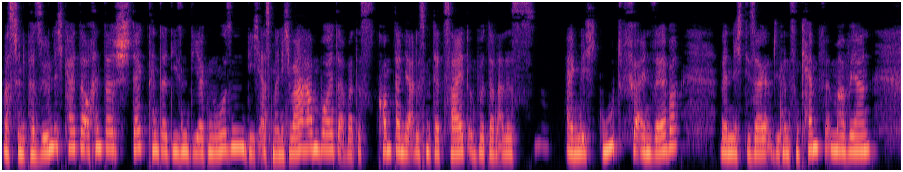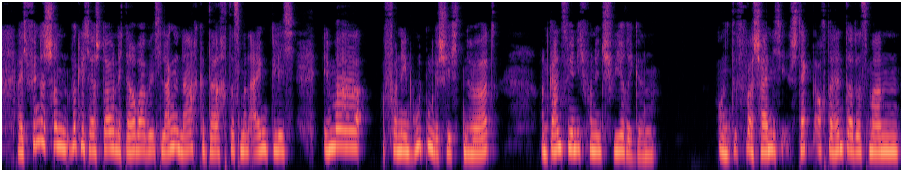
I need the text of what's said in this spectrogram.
was für eine Persönlichkeit da auch hinter steckt, hinter diesen Diagnosen, die ich erstmal nicht wahrhaben wollte, aber das kommt dann ja alles mit der Zeit und wird dann alles eigentlich gut für einen selber, wenn nicht dieser, die ganzen Kämpfe immer wären. Aber ich finde es schon wirklich erstaunlich, darüber habe ich lange nachgedacht, dass man eigentlich immer von den guten Geschichten hört und ganz wenig von den schwierigen. Und wahrscheinlich steckt auch dahinter, dass man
